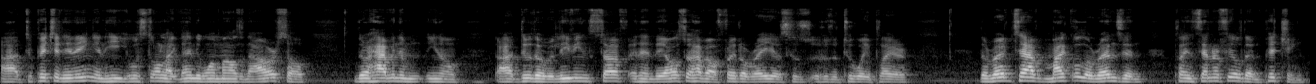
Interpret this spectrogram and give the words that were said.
uh, to pitch an inning, and he was throwing like 91 miles an hour. So they're having him, you know, uh, do the relieving stuff, and then they also have Alfredo Reyes, who's who's a two way player. The Reds have Michael Lorenzen playing center field and pitching.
